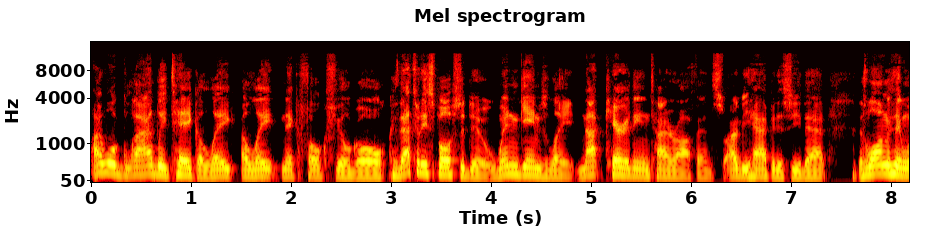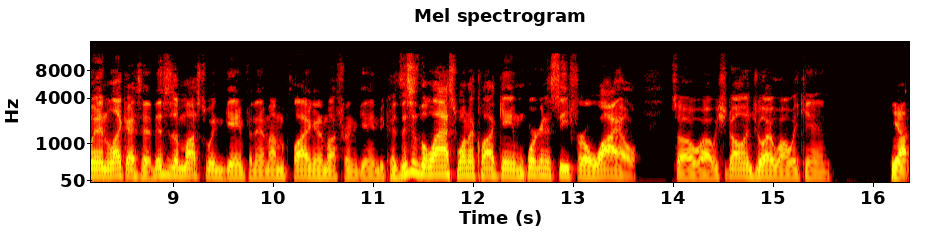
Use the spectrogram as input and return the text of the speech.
I will gladly take a late a late Nick Folk field goal because that's what he's supposed to do: win games late, not carry the entire offense. So I'd be happy to see that as long as they win. Like I said, this is a must-win game for them. I'm flagging a must-win game because this is the last one o'clock game we're going to see for a while. So uh, we should all enjoy it while we can. Yeah,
